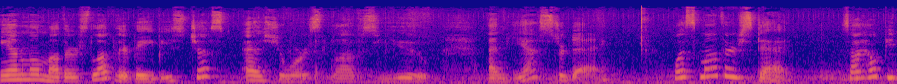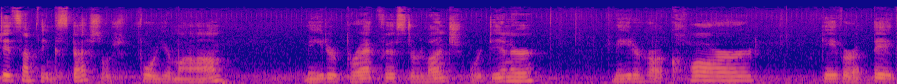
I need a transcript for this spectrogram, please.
Animal mothers love their babies just as yours loves you. And yesterday was Mother's Day. So I hope you did something special for your mom made her breakfast or lunch or dinner, made her a card, gave her a big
